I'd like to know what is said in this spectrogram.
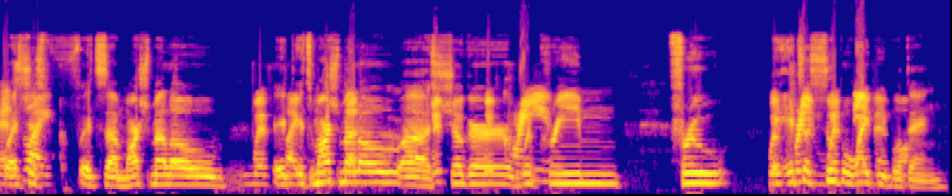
Well, it's like just it's uh, marshmallow. with It, like it's marshmallow, uh, whipped- sugar, whipped whipped cream, fruit. whipped It- it's cream, a super white people more. thing.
